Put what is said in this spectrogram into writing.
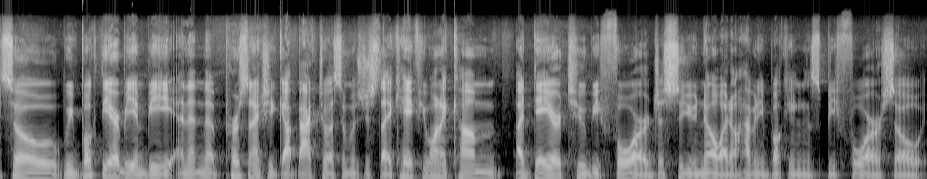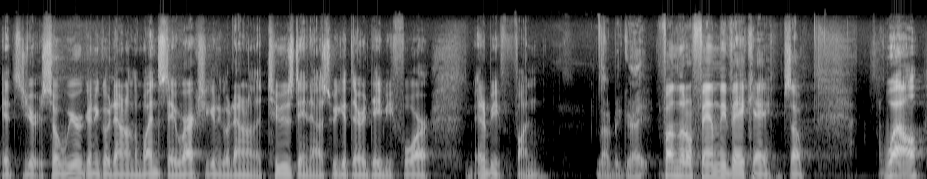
So we booked the Airbnb, and then the person actually got back to us and was just like, "Hey, if you want to come a day or two before, just so you know, I don't have any bookings before. So it's your. So we were going to go down on the Wednesday. We're actually going to go down on the Tuesday now, so we get there a day before. It'll be fun. That'd be great. fun little family vacay. So, well,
